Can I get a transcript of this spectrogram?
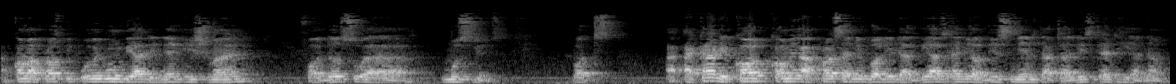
I've come across people who even bear the name Ishmael for those who are Muslims. But I, I can't recall coming across anybody that bears any of these names that are listed here now.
